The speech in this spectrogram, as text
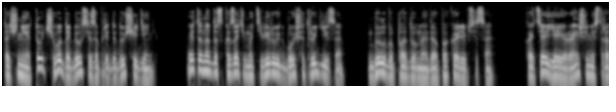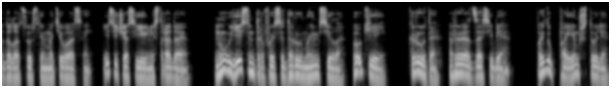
точнее, то, чего добился за предыдущий день. Это, надо сказать, мотивирует больше трудиться. Было бы подобное до апокалипсиса. Хотя я и раньше не страдал отсутствием мотивации, и сейчас ею не страдаю. Ну, есть интерфейсы «Даруй моим сила». Окей. Круто. Рад за себя. Пойду поем, что ли.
